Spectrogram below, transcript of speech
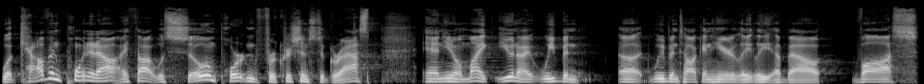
what Calvin pointed out, I thought was so important for Christians to grasp. And, you know, Mike, you and I, we've been, uh, we've been talking here lately about Vos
